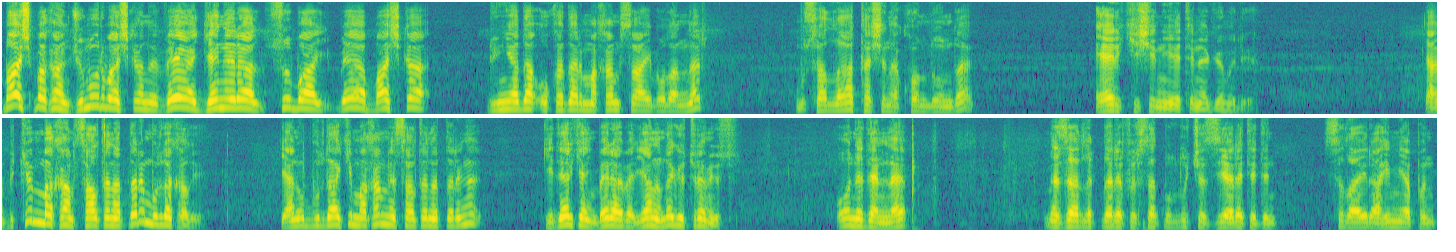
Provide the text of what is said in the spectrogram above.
başbakan, cumhurbaşkanı veya general, subay veya başka dünyada o kadar makam sahibi olanlar musallaha taşına konduğunda er kişi niyetine gömülüyor. Yani bütün makam saltanatların burada kalıyor. Yani o buradaki makam ve saltanatlarını giderken beraber yanında götüremiyorsun. O nedenle mezarlıkları fırsat buldukça ziyaret edin. Sıla-i rahim yapın.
